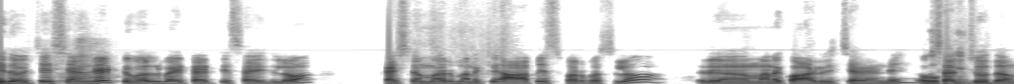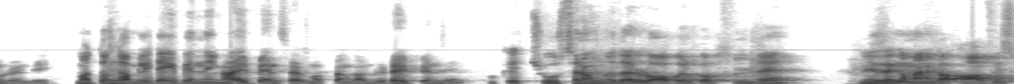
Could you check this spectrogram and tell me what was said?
ఇది వచ్చేసి అండి ట్వెల్వ్ బై థర్టీ సైజ్లో కస్టమర్ మనకి ఆఫీస్ పర్పస్లో మనకు ఆర్డర్ ఇచ్చారండి ఒకసారి. చూద్దాం రండి. మొత్తం కంప్లీట్ అయిపోయింది అయిపోయింది సార్ మొత్తం కంప్లీట్ అయిపోయింది. ఓకే చూస్తున్నాం కదా లోపలికి వస్తుంటే నిజంగా మనకి ఆఫీస్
